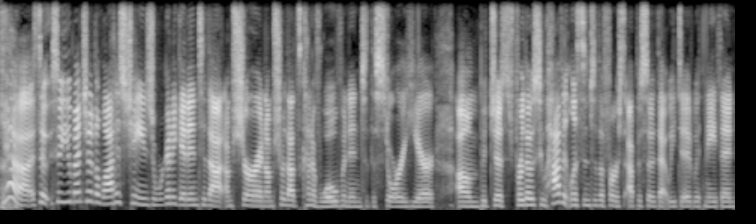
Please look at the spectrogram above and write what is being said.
yeah so so you mentioned a lot has changed and we're going to get into that i'm sure and i'm sure that's kind of woven into the story here. Um but just for those who haven't listened to the first episode that we did with nathan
